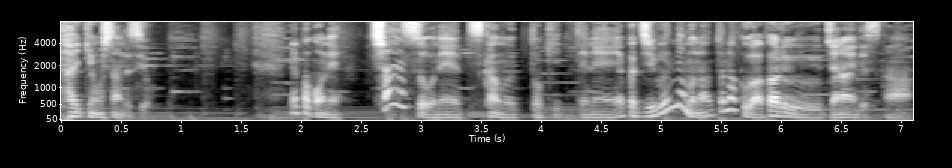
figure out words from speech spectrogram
体験をしたんですよ。やっぱこうね、チャンスをね、掴む時ってね、やっぱ自分でもなんとなくわかるじゃないですか。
